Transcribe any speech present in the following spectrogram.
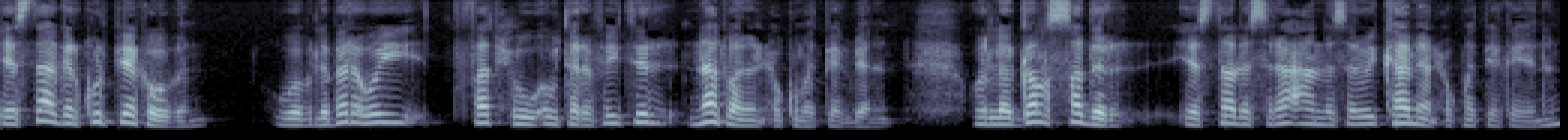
ئێستا گەر کورد پێکەوە بن و لەبەر ئەوەی فەتح و ئەو تەرەفەی تر ناتوانن حکوومەت پێک بێنن و لەگەڵ سەدر ئێستا لە سراعان لەسەرەوەی کامیان حکوومەت پێکەهێنن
